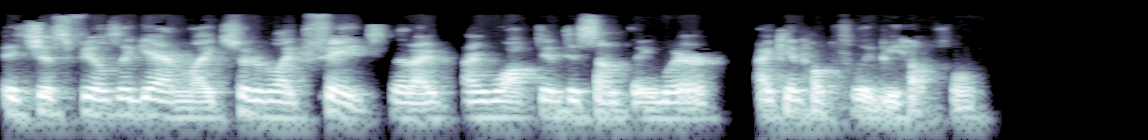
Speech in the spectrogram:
it just feels again like sort of like fate that I, I walked into something where I can hopefully be helpful.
